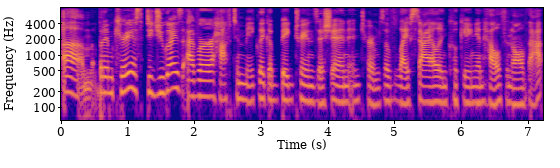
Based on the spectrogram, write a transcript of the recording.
Um, but I'm curious, did you guys ever have to make like a big transition in terms of lifestyle and cooking and health and all of that?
